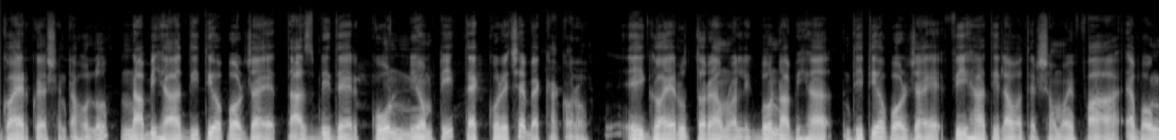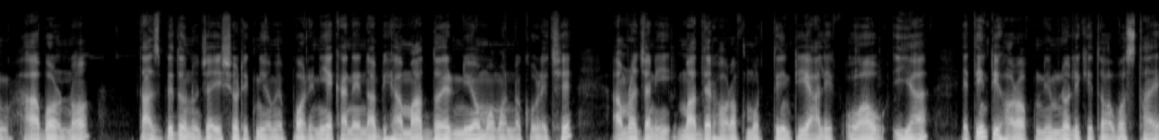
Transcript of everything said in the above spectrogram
গয়ের কোয়েশনটা হলো, নাবিহা দ্বিতীয় পর্যায়ে তাজবিদের কোন নিয়মটি ত্যাগ করেছে ব্যাখ্যা করো। এই গয়ের উত্তরে আমরা লিখব, নাবিহা দ্বিতীয় পর্যায়ে ফিহা তিলাওয়াতের সময় ফা এবং হা বর্ণ তাজবিদ অনুযায়ী সঠিক নিয়মে পড়েনি। এখানে নাবিহা মাদ্দয়ের নিয়ম অমান্য করেছে। আমরা জানি মাদ্দের হরফ মোট তিনটি, আলিফ, ওয়াও, ইয়া। এ তিনটি হরফ নিম্নলিখিত অবস্থায়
